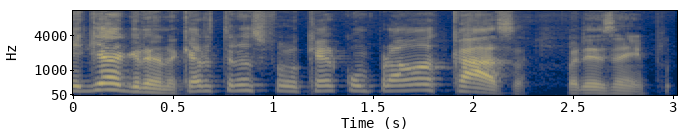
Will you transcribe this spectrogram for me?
Peguei a grana, quero transferir, quero comprar uma casa, por exemplo.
